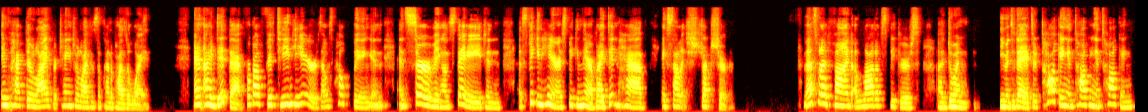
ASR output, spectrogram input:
impact their life or change their life in some kind of positive way. And I did that for about 15 years. I was helping and and serving on stage and uh, speaking here and speaking there, but I didn't have a solid structure that's what I find a lot of speakers uh, doing even today. They're talking and talking and talking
